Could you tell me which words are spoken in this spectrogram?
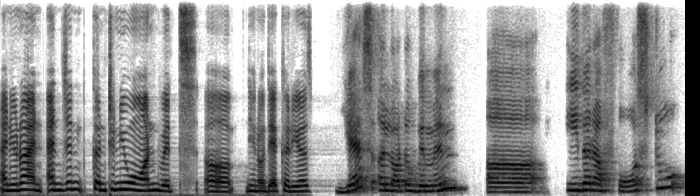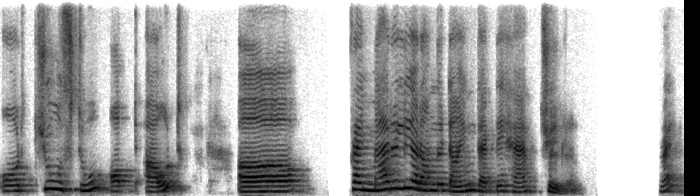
and you know and, and then continue on with uh, you know their careers yes a lot of women uh, either are forced to or choose to opt out uh, primarily around the time that they have children right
